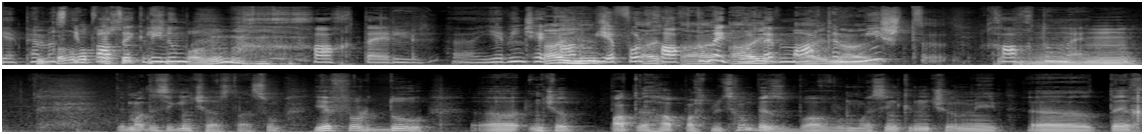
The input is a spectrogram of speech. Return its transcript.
երբեմն Դե ստիպված եք լինում խախտել եւ ինչ եք անում, երբ որ խախտում եք, որտեղ մարդը միշտ խախտում է։ Դե մտածեք ինչ է ստացվում։ Երբ որ դու ը, ինչ որ պատահապաշտությամբ ես զբաղվում, այսինքն ինչ որ մի տեղ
